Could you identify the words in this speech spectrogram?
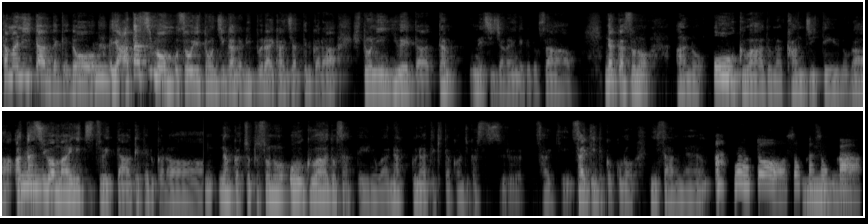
たまにいたんだけど、うん。いや私もそういうとんちんかなリプライ書いちゃってるから人に言えた試しじゃないんだけどさなんかそのあのオークワードな感じっていうのがうん。私は毎日ツイッター開けてるから、なんかちょっとそのオークワードさっていうのがなくなってきた感じがする。最近。最近っていうかこの23年？あ、本当？そっかうん。そっか。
